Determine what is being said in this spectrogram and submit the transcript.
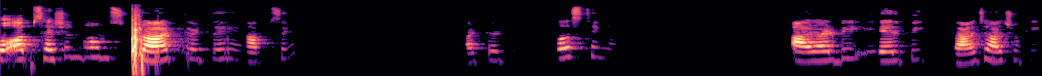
तो अब सेशन को हम स्टार्ट करते हैं आपसे। स्टार्ट करते हैं। First thing RRB ALP batch आ चुकी है।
